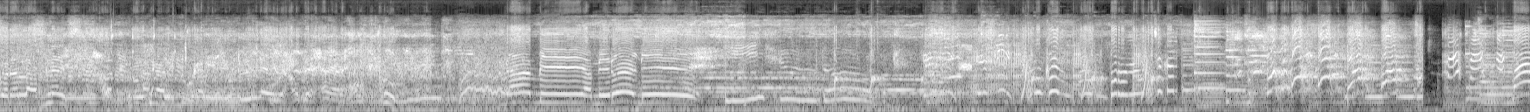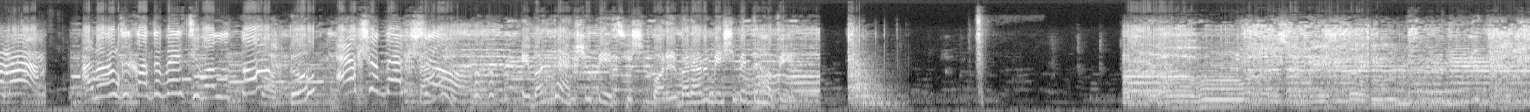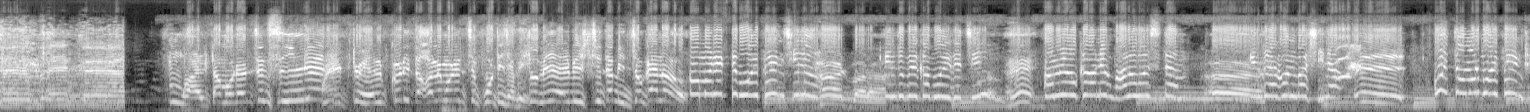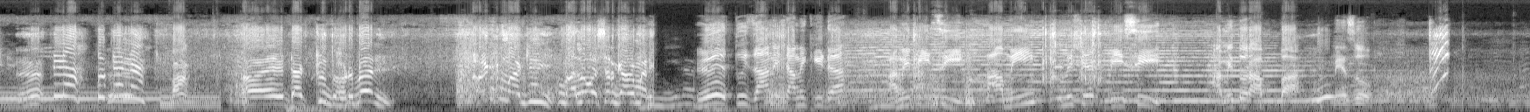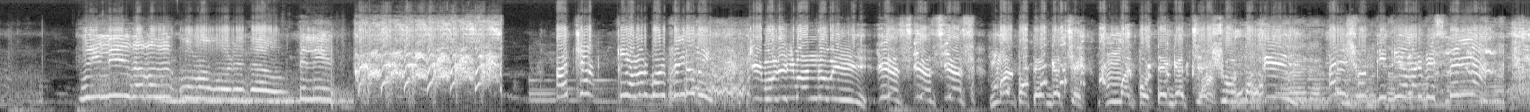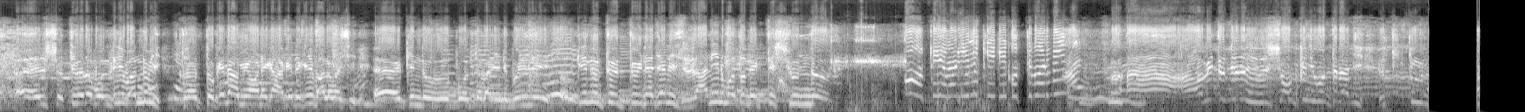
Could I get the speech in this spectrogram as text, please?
করে লাভ নেই। দাবি আমি রেডি এবার তো একশো পেয়েছিস পরের বার আরও বেশি পেতে হবে। মালটা মনে হচ্ছে সিঙ্গে। একটু হেল্প করি তাহলে মনে হচ্ছে পটে যাবে। তুমি এই বৃষ্টিতে ভিজছো কেন? আমার একটা বয়ফ্রেন্ড ছিল। হাট বাড়া। কিন্তু ব্রেকআপ হয়ে গেছে। হ্যাঁ। আমি ওকে অনেক ভালোবাসতাম। কিন্তু এখন বাসি না। ওই তো আমার বয়ফ্রেন্ড হ্যাঁ। না ওটা না। এটা একটু ধরবেন? মাগি ভালোবাসার গার মারি। এ তুই জানিস আমি কিডা? আমি বিসি আমি পুলিশের বিসি। আমি তোর আব্বা মেজো। ইয়েস ইয়েস ইয়েস মাল পটে গেছে মাল পটে গেছে। সত্যি? আরে সত্যি তুই আমার বেস্ট ফ্রেন্ড না? সত্যি কথা বলতে কি বান্ধবী? তোকে না আমি অনেক আগে থেকেই ভালোবাসি। কিন্তু বলতে পারিনি বুঝলি? কিন্তু তুই না জানিস রানীর মতো দেখতে সুন্দর। ও তুই আমার জন্য কি কি করতে পারবি? আমি তো সবকিছু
